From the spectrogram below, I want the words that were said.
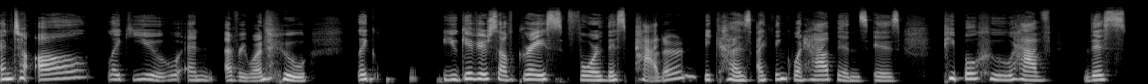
And to all like you and everyone who like you give yourself grace for this pattern because I think what happens is people who have this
